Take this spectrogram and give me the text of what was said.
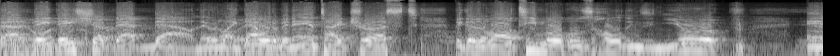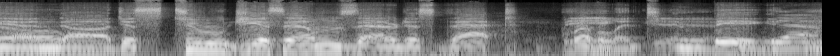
That they, they shut that down. They were like Oh, that yeah. would have been antitrust because of all T-Mobile's holdings in Europe and uh, just two GSMs that are just that prevalent yeah. and big. Yeah.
